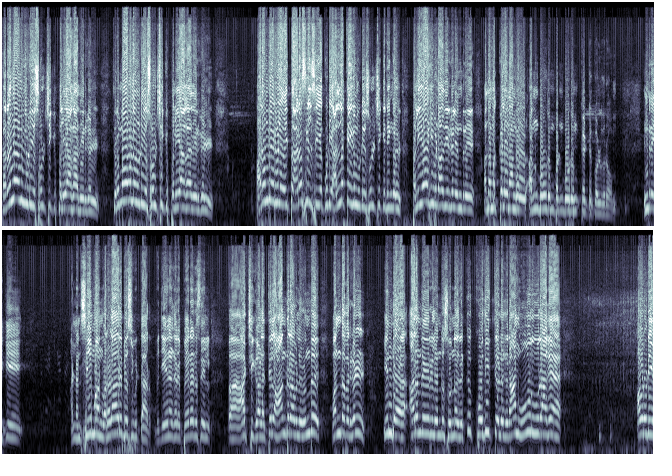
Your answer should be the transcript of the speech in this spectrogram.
கருணாநிதியுடைய சூழ்ச்சிக்கு பலியாகாதீர்கள். திருமாவளவனுடைய சூழ்ச்சிக்கு பலியாகாதீர்கள். அருந்தையர்களை வைத்து அரசியல் செய்யக்கூடிய அல்லக்கைகளுடைய சூழ்ச்சிக்கு நீங்கள் பலியாகி விடாதீர்கள் என்று அந்த மக்களை நாங்கள் அன்போடும் பண்போடும் கேட்டுக்கொள்கிறோம். இன்றைக்கு அண்ணன் சீமான் வரலாறு பேசிவிட்டார். விஜயநகர பேரரசில் ஆட்சி காலத்தில் ஆந்திராவிலிருந்து வந்தவர்கள் இந்த அருந்தையர்கள் என்று சொன்னதற்கு கொதித்தெழுகிறான் ஊர் ஊராக அவருடைய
